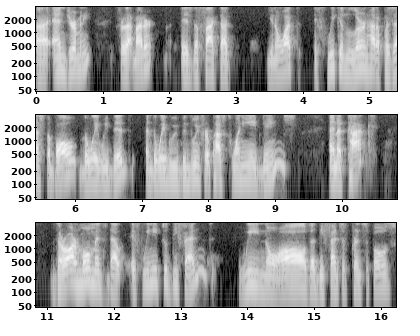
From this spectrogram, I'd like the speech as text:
uh, and Germany for that matter, is the fact that, you know what? If we can learn how to possess the ball the way we did and the way we've been doing for the past 28 games and attack, there are moments that if we need to defend, we know all the defensive principles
